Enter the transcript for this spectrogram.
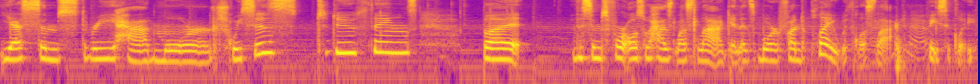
yes, Sims 3 had more choices to do things, but The Sims 4 also has less lag and it's more fun to play with less lag, basically,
